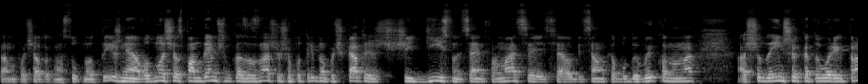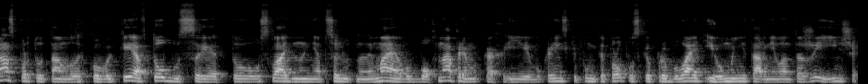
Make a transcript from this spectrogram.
там початок наступного тижня. Водночас пан Демченко зазначив, що потрібно почекати, чи дійсно ця інформація і ця обіцянка буде виконана. А щодо інших категорій транспорту, там легковики, автобуси, то ускладнення абсолютно немає в обох напрямках. І в українські пункти пропуску прибувають і гуманітарні вантажі, і інші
